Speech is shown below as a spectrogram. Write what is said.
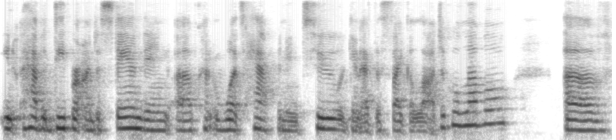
you know have a deeper understanding of kind of what's happening to again at the psychological level of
